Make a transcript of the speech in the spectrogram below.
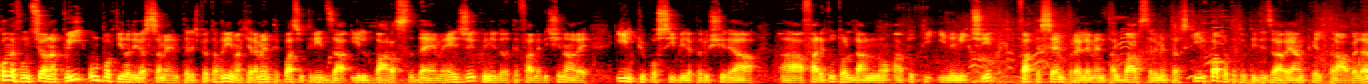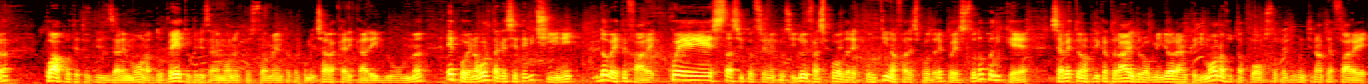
Come funziona qui? Un pochino diversamente rispetto a prima, chiaramente qua si utilizza il burst damage, quindi dovete farle avvicinare il più possibile per riuscire a, a, fare tutto il danno a tutti i nemici. Fate sempre elemental burst, elemental skill, qua potete utilizzare anche il traveler, Qua potete utilizzare Mona, dovete utilizzare Mona in questo momento per cominciare a caricare i Bloom. E poi una volta che siete vicini dovete fare questa situazione così. Lui fa esplodere, continua a far esplodere questo. Dopodiché se avete un applicatore Hydro migliore anche di Mona, tutto a posto perché continuate a fare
